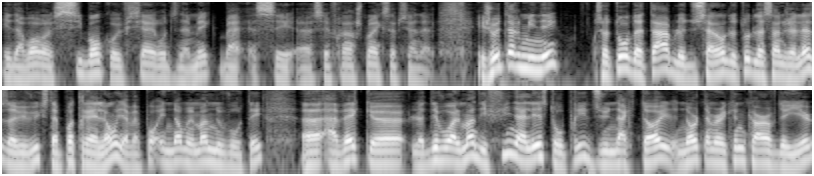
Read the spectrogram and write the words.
et d'avoir un si bon coefficient aérodynamique, ben, euh, c'est franchement exceptionnel. Et je veux terminer ce tour de table du Salon de l'Auto de Los Angeles, vous avez vu que c'était pas très long, il n'y avait pas énormément de nouveautés, euh, avec euh, le dévoilement des finalistes au prix du NACTOY, North American Car of the Year.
